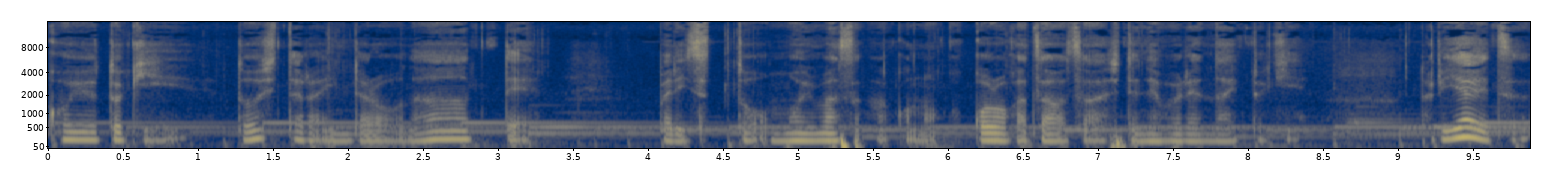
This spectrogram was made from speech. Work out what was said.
こういう時どうしたらいいんだろうなってやっぱりずっと思いますがこの心がざわざわして眠れない時。とりあえず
